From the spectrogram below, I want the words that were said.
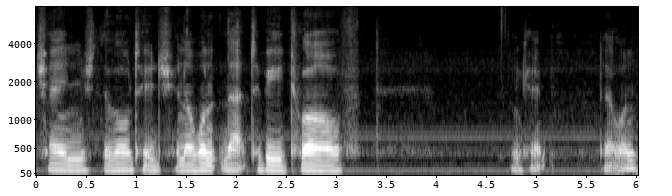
change the voltage and I want that to be 12 okay that one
